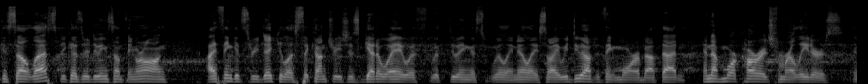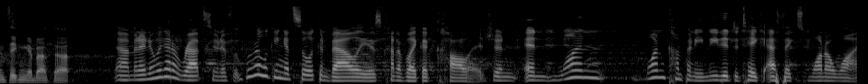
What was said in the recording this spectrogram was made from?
can sell less because they're doing something wrong. I think it's ridiculous that countries just get away with, with doing this willy-nilly. So I, we do have to think more about that and, have more courage from our leaders in thinking about that. Um, and I know we got to wrap soon. If, if we were looking at Silicon Valley as kind of like a college, and, and one one company needed to take Ethics 101.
